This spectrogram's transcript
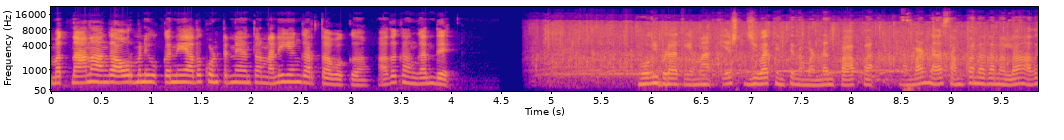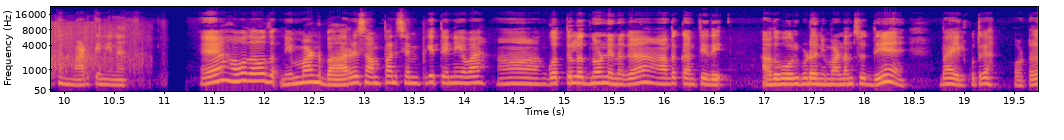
ಮತ್ ನಾನು ಹಂಗ ಅವ್ರ ಮನೆಗೆ ಹೋಗ್ಕನಿ ಅದಕ್ಕೆ ಹೊಂಟನಿ ಅಂತ ನನಗೆ ಹೆಂಗ ಅರ್ಥ ಆಗ್ಬೇಕು? ಅದಕ್ಕೆ ಹಂಗಂದೆ. ಹೋಗಿ ಬಿಡಾತಿಯಮ್ಮ ಎಷ್ಟು ಜೀವ ತಿಂತೆ ನಮ್ಮ ಅಣ್ಣನ ಪಾಪ. ನಮ್ಮ ಅಣ್ಣ ಸಂಪನ್ ಅದನಲ್ಲ ಅದಕ್ಕೆ ಮಾಡ್ತೀನಿ ನೀನು. ಏ, ಹೌದೌದು, ನಿಮ್ಮ ಅಣ್ಣ ಭಾರಿ ಸಂಪನ್ ಸೆಂಪಿಗೆ ತಿನ್ನಿಯವ ಹಾಂ, ಗೊತ್ತಿಲ್ಲದ ನೋಡಿ ನಿನಗೆ ಅದಕ್ಕೆ ಅಂತಿದೆ. ಅದು ಹೋಗ್ಬಿಡು ನಿಮ್ಮ ಅಣ್ಣನ ಸುದ್ದಿ. ಬಾ ಇಲ್ಲಿ ಕುತ್ಕ. ಒಟ್ಟು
